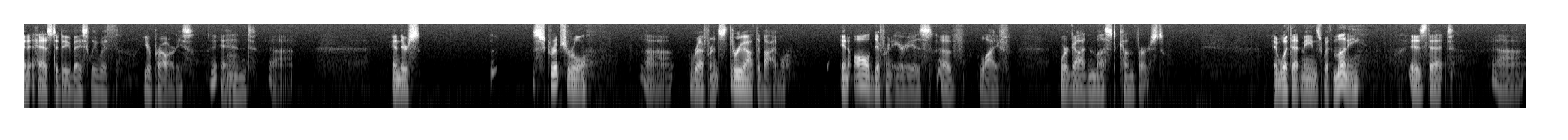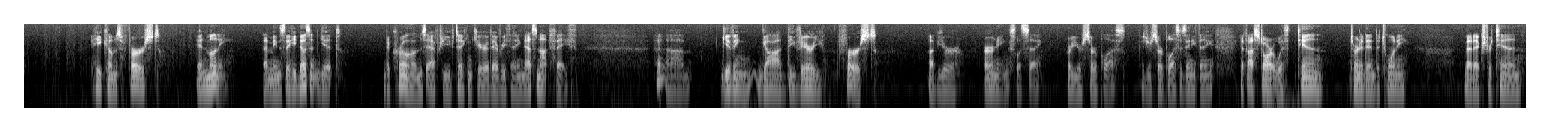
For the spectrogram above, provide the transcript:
And it has to do basically with your priorities and uh, and there's scriptural uh, reference throughout the Bible in all different areas of life where God must come first. And what that means with money is that uh, He comes first in money. That means that He doesn't get the crumbs after you've taken care of everything. That's not faith. Um, giving God the very first of your earnings, let's say, or your surplus, because your surplus is anything. If I start with 10, turn it into 20, that extra 10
